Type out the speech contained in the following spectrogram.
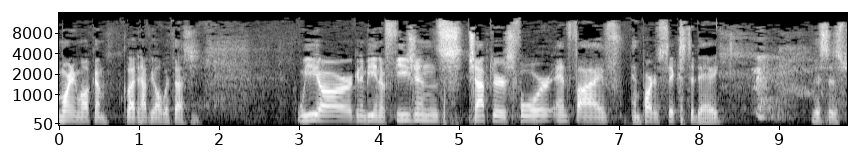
Good morning, welcome. Glad to have you all with us. We are going to be in Ephesians chapters 4 and 5 and part of 6 today. This is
